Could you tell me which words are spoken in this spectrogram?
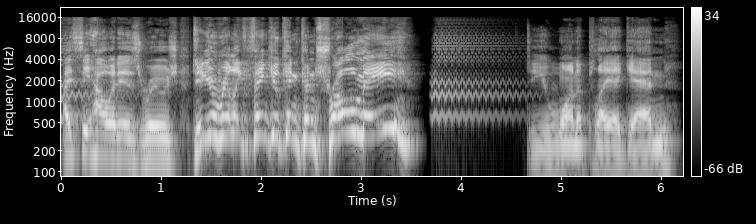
I see how it is, Rouge. Do you really think you can control me? Do you want to play again?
